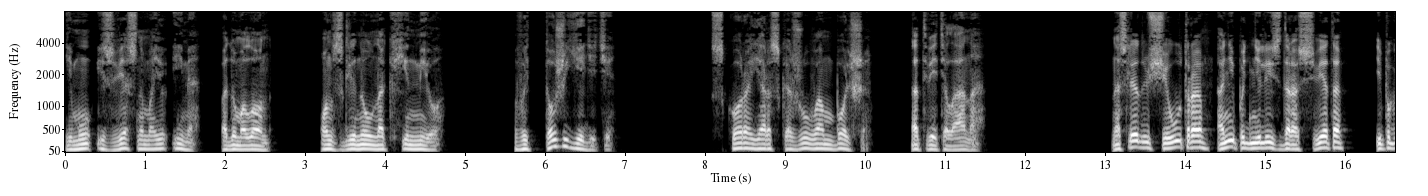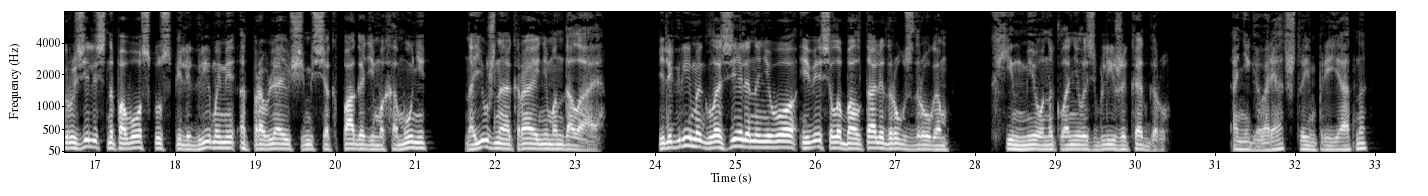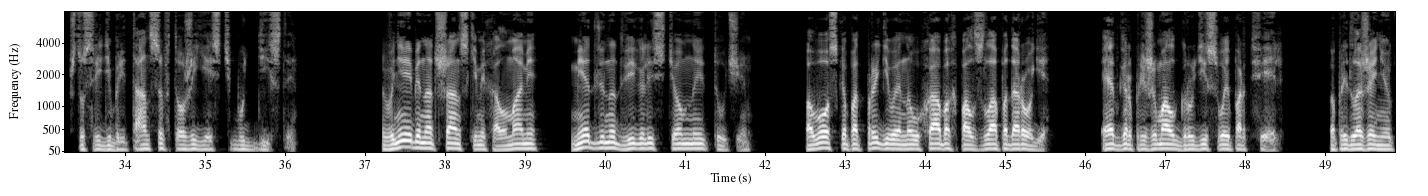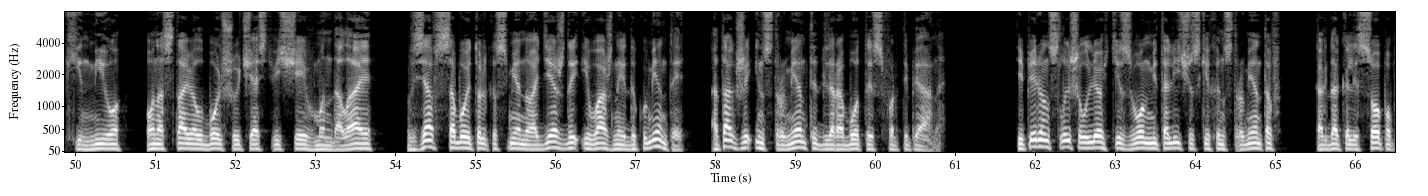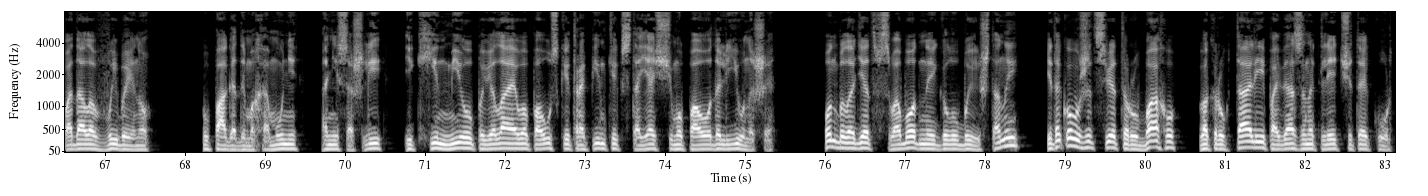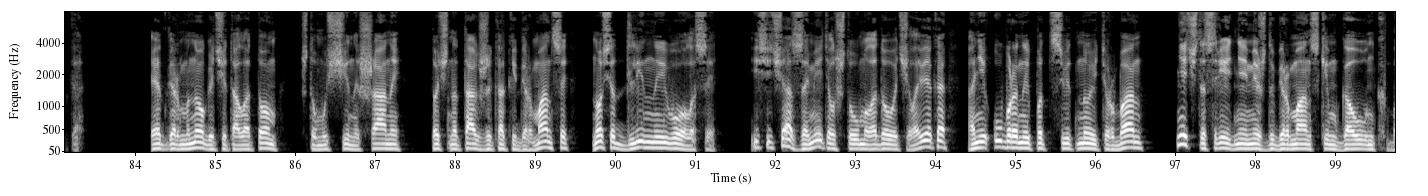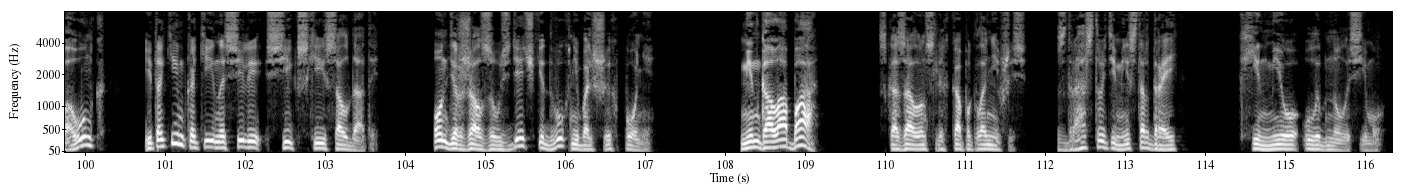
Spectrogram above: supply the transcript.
«Ему известно мое имя», — подумал он. Он взглянул на Кхин «Вы тоже едете?» «Скоро я расскажу вам больше», — ответила она. На следующее утро они поднялись до рассвета и погрузились на повозку с пилигримами, отправляющимися к пагоде Махамуни на южной окраине Мандалая. Пилигримы глазели на него и весело болтали друг с другом. Кхин Мио наклонилась ближе к Эдгару. Они говорят, что им приятно, что среди британцев тоже есть буддисты. В небе над шанскими холмами медленно двигались темные тучи. Повозка, подпрыгивая на ухабах, ползла по дороге. Эдгар прижимал к груди свой портфель. По предложению Кхин Мио он оставил большую часть вещей в Мандалае взяв с собой только смену одежды и важные документы, а также инструменты для работы с фортепиано. Теперь он слышал легкий звон металлических инструментов, когда колесо попадало в выбоину. У пагоды Махамуни они сошли, и Кхин Мио повела его по узкой тропинке к стоящему поодаль юноше. Он был одет в свободные голубые штаны и такого же цвета рубаху, вокруг талии повязана клетчатая куртка. Эдгар много читал о том, что мужчины Шаны, точно так же, как и берманцы, носят длинные волосы, и сейчас заметил, что у молодого человека они убраны под цветной тюрбан, нечто среднее между берманским гаунг-баунг и таким, какие носили сикские солдаты. Он держал за уздечки двух небольших пони. «Мингалаба!» — сказал он, слегка поклонившись. «Здравствуйте, мистер Дрейк». Кхин Мио улыбнулась ему.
